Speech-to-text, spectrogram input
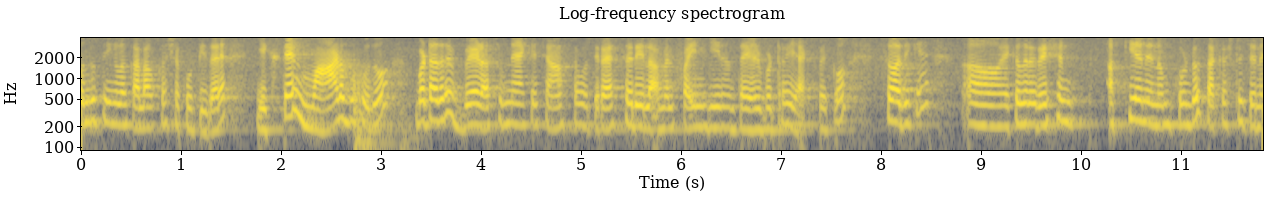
ಒಂದು ತಿಂಗಳ ಕಾಲಾವಕಾಶ ಕೊಟ್ಟಿದ್ದಾರೆ. ಎಕ್ಸ್ಟೆಂಡ್ ಮಾಡಬಹುದು ಬಟ್ ಆದರೆ ಬೇಡ. ಸುಮ್ಮನೆ ಯಾಕೆ ಚಾನ್ಸ್ ತಗೋತೀರಾ? ಸರಿ ಇಲ್ಲ, ಆಮೇಲೆ ಫೈನ್ ಗೀನ್ ಅಂತ ಹೇಳ್ಬಿಟ್ರೆ ಯಾಕೆ ಬೇಕು? ಸೊ ಅದಕ್ಕೆ ಯಾಕಂದರೆ ರೇಷನ್ ಅಕ್ಕಿಯನ್ನೇ ನಂಬಿಕೊಂಡು ಸಾಕಷ್ಟು ಜನ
